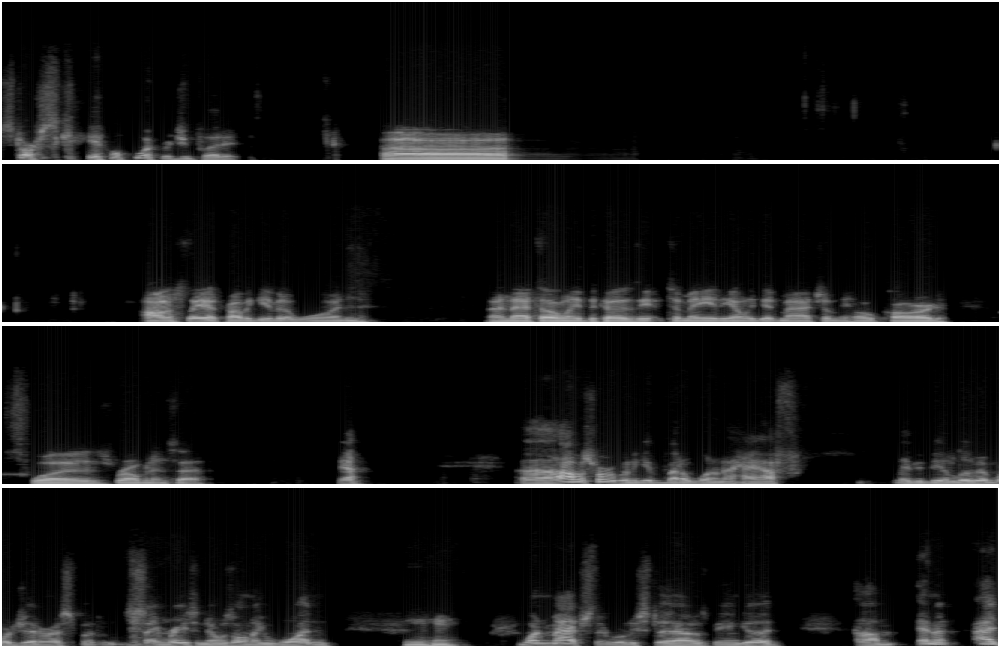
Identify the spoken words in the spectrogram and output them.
star scale, where would you put it? Uh, honestly, I'd probably give it a one, and that's only because the, to me the only good match on the whole card was Roman and Seth. Yeah, uh, I was probably going to give about a one and a half, maybe be a little bit more generous, but same reason there was only one mm-hmm. one match that really stood out as being good. Um, and I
